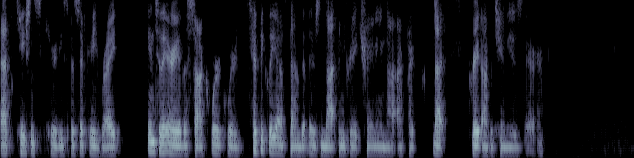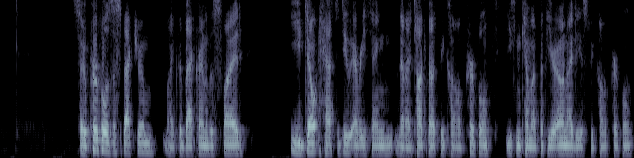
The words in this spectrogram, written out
application security specifically right into the area of the SOC work where typically I've found that there's not been great training, not, not great opportunities there. So purple is a spectrum, like the background of the slide. You don't have to do everything that I talk about to be called purple. You can come up with your own ideas to be called purple.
